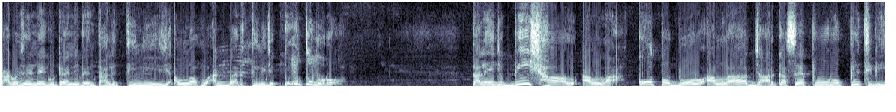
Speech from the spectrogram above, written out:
কাগজের নিয়ে গোটায় নেবেন, তাহলে তিনি যে আল্লাহ আকবার, তিনি যে কত বড় তাহলে এই যে বিশাল আল্লাহ, কত বড় আল্লাহ যার কাছে পুরো পৃথিবী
